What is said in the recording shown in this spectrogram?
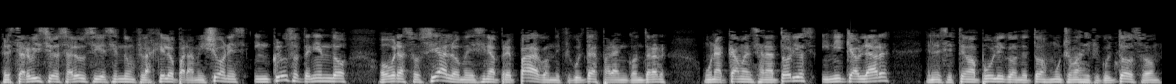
el servicio de salud sigue siendo un flagelo para millones, incluso teniendo obra social o medicina prepaga con dificultades para encontrar una cama en sanatorios y ni que hablar en el sistema público donde todo es mucho más dificultoso.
